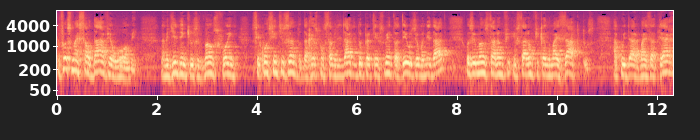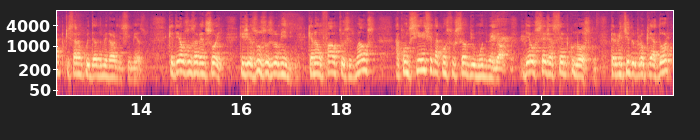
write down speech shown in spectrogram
que fosse mais saudável ao homem, na medida em que os irmãos foram se conscientizando da responsabilidade do pertencimento a Deus e à humanidade, os irmãos estarão, estarão ficando mais aptos a cuidar mais da terra, porque estarão cuidando melhor de si mesmos. Que Deus os abençoe, que Jesus os ilumine, que não falte os irmãos a consciência da construção de um mundo melhor. Deus seja sempre conosco. Permitido pelo Criador,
